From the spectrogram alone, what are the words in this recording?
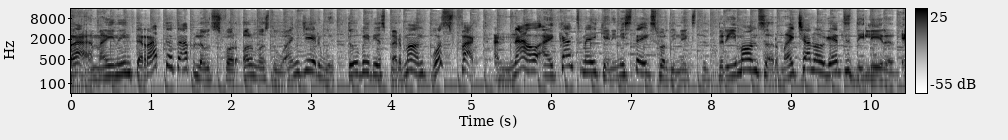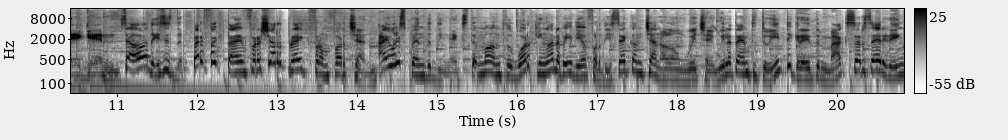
RAM, my uninterrupted uploads for almost one year with two videos per month was fucked, and now I can't make any mistakes for the next three months or my channel gets deleted again. So this is the perfect time for a short break from 4chan. I will spend the next month working on a video for the second channel on which I will attempt to integrate Max0r's editing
